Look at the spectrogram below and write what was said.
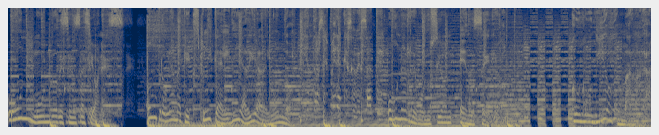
Un mundo de sensaciones. Un programa que explica el día a día del mundo mientras espera que se desate una revolución en serio. Como Dios manda.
